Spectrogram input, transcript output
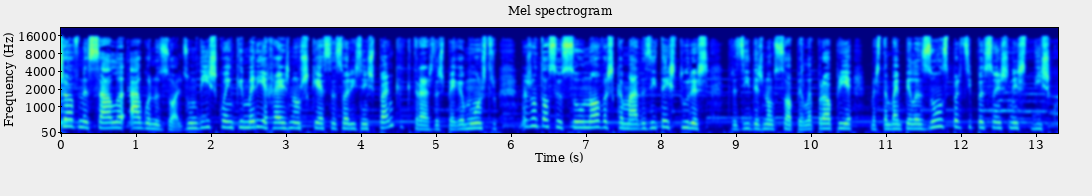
Chove na sala, água nos olhos. Um disco em que Maria Reis não esquece as origens punk, que traz das Pega Monstro, mas junto ao seu som novas camadas e texturas, trazidas não só pela própria, mas também pelas 11 participações neste disco,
